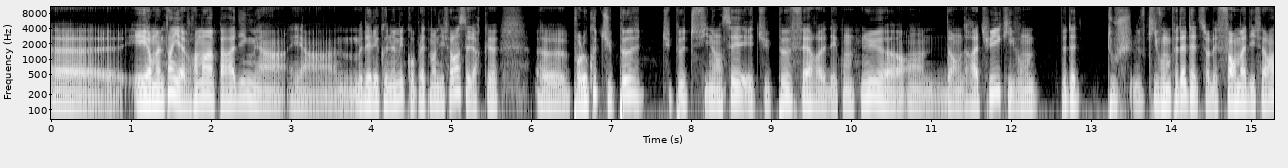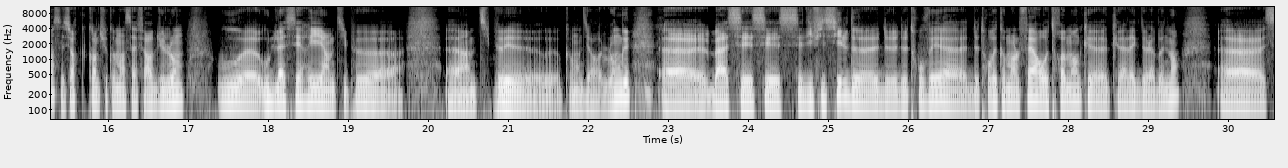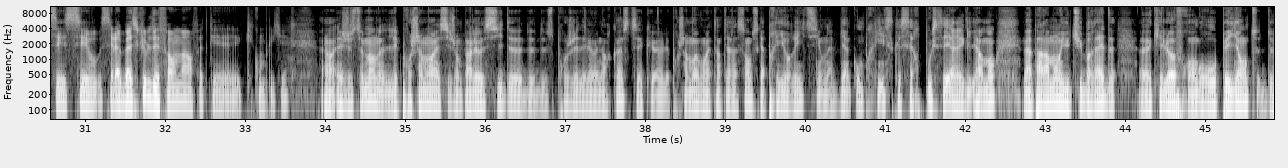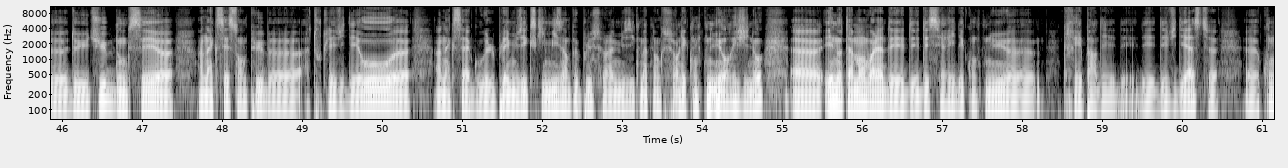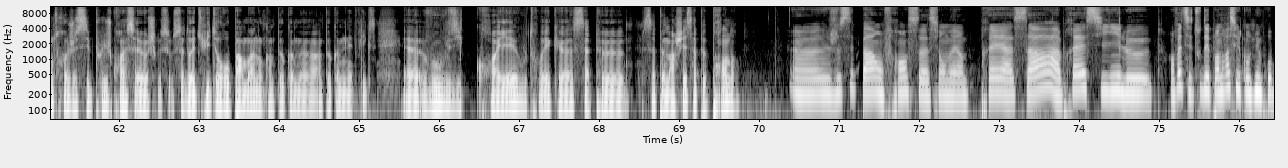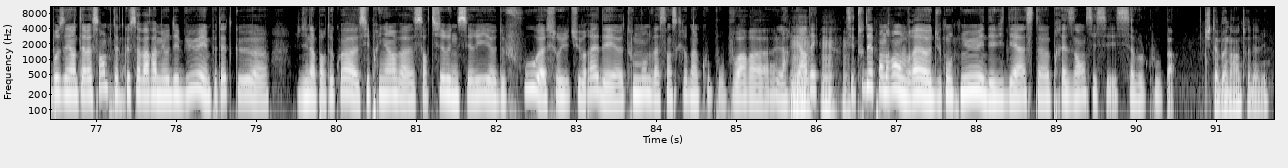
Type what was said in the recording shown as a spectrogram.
Euh, et en même temps il y a vraiment un paradigme et un, modèle économique complètement différent c'est à dire que euh, pour le coup tu peux tu peux te financer et tu peux faire euh, des contenus en- dans le gratuit qui vont peut-être qui vont peut-être être sur des formats différents. C'est sûr que quand tu commences à faire du long ou, euh, ou de la série un petit peu, euh, euh, un petit peu euh, comment dire, longue, bah, c'est- difficile de, de, trouver, de trouver comment le faire autrement qu'avec de l'abonnement. C'est la bascule des formats en fait qui est, qui est compliquée. Alors, et justement, les prochains mois, et si j'en parlais aussi de, de- ce projet d'Eleanor Cost, c'est que les prochains mois vont être intéressants parce qu'a priori, si on a bien compris ce que c'est repoussé régulièrement, mais apparemment YouTube Red, qui est l'offre en gros payante de, de YouTube, donc c'est un accès sans pub euh, à toutes les vidéos, euh, un accès à Google Play Music, ce qui mise un peu plus sur la musique maintenant que sur les contenus originaux, euh, et notamment voilà des, séries, des contenus. euh, créés par des, vidéastes euh, contre, je sais plus, je crois, ça, ça doit être 8 euros par mois, donc un peu comme, euh, Netflix. Euh, vous, vous y croyez? Vous trouvez que ça peut marcher, ça peut prendre? Euh, je sais pas en France euh, si on est prêt à ça. Après, si le, en fait, c'est tout dépendra si le contenu proposé est intéressant. Peut-être que ça va ramer au début et peut-être que, euh, je dis n'importe quoi, Cyprien va sortir une série de fous euh, sur YouTube Red et tout le monde va s'inscrire d'un coup pour pouvoir la regarder. Mmh, mmh, mmh. C'est tout dépendra en vrai du contenu et des vidéastes présents si, si ça vaut le coup ou pas. Tu t'abonneras, toi, David?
